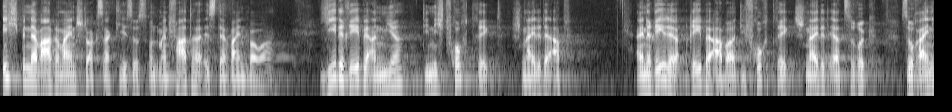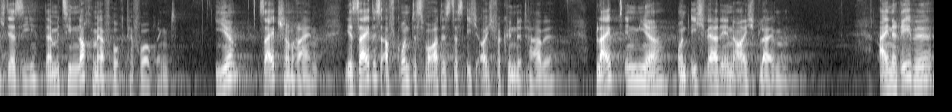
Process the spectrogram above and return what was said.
Ich bin der wahre Weinstock, sagt Jesus, und mein Vater ist der Weinbauer. Jede Rebe an mir, die nicht Frucht trägt, schneidet er ab. Eine Rebe, aber, die Frucht trägt, schneidet er zurück. So reinigt er sie, damit sie noch mehr Frucht hervorbringt. Ihr seid schon rein. Ihr seid es aufgrund des Wortes, das ich euch verkündet habe. Bleibt in mir und ich werde in euch bleiben. Eine Rebe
